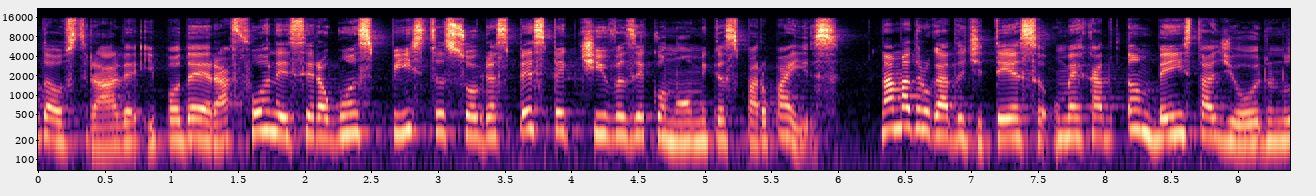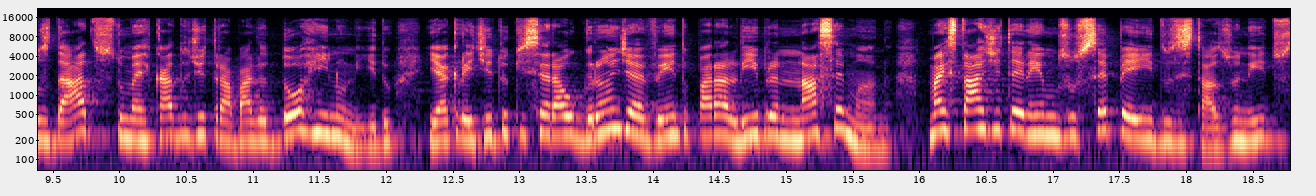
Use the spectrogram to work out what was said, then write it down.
da Austrália e poderá fornecer algumas pistas sobre as perspectivas econômicas para o país. Na madrugada de terça, o mercado também está de olho nos dados do mercado de trabalho do Reino Unido e acredito que será o grande evento para a Libra na semana. Mais tarde teremos o CPI dos Estados Unidos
